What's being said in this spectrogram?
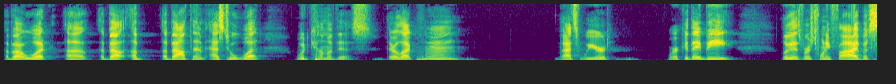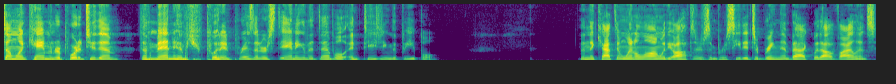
about what uh, about uh, about them as to what would come of this. They're like, hmm, that's weird. Where could they be? Look at this, verse 25. But someone came and reported to them, The men whom you put in prison are standing in the temple and teaching the people. Then the captain went along with the officers and proceeded to bring them back without violence,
